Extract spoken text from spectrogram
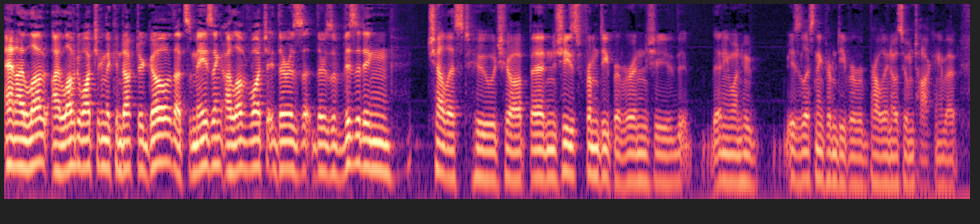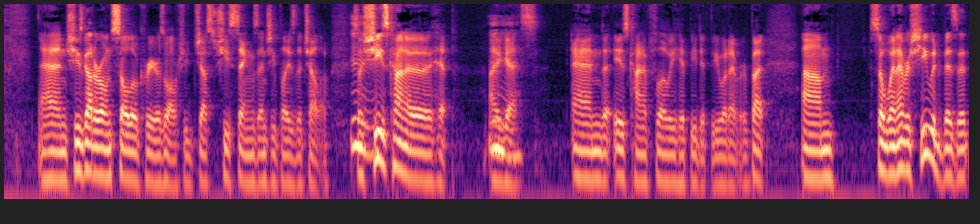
And I love I loved watching the conductor go. That's amazing. I loved watching. There is there's a visiting cellist who would show up, and she's from Deep River, and she anyone who is listening from Deep River probably knows who I'm talking about. and she's got her own solo career as well. She just she sings and she plays the cello, Mm-hmm. so she's kind of hip, I guess, and is kind of flowy, hippy dippy, whatever. But um, so whenever she would visit,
